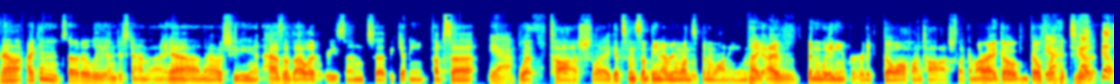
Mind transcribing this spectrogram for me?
No, I can totally understand that. Yeah, no, she has a valid reason to be getting upset Yeah. with Tosh. Like it's been something everyone's been wanting. Like I've been waiting for her to go off on Tosh. Like I'm all right, go go for Yeah. it. Do Go, it. go.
